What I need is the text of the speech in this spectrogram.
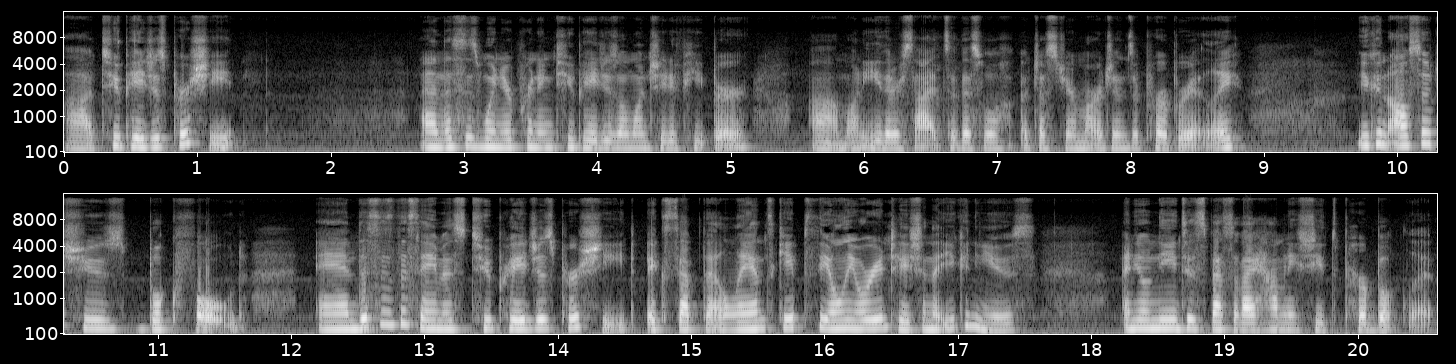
uh, two pages per sheet. And this is when you're printing two pages on one sheet of paper um, on either side, so this will adjust your margins appropriately. You can also choose book fold. And this is the same as two pages per sheet, except that landscape's the only orientation that you can use, and you'll need to specify how many sheets per booklet.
